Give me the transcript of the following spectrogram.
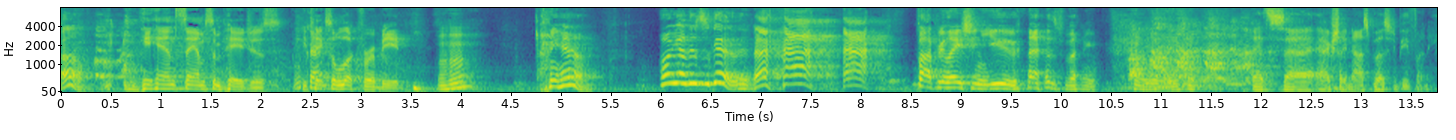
Oh. he hands Sam some pages. He Okay. takes a look for a beat. Mm-hmm. Yeah. Oh yeah, this is good. Population U. That's funny. That's uh, actually not supposed to be funny.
